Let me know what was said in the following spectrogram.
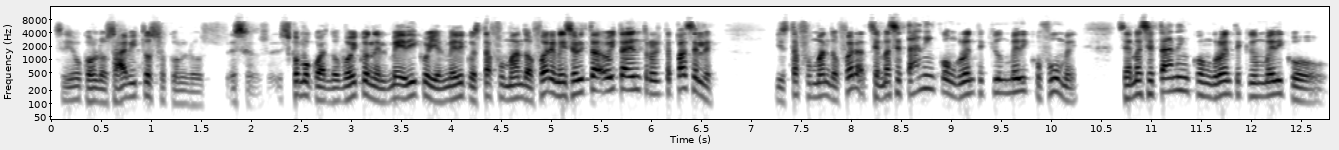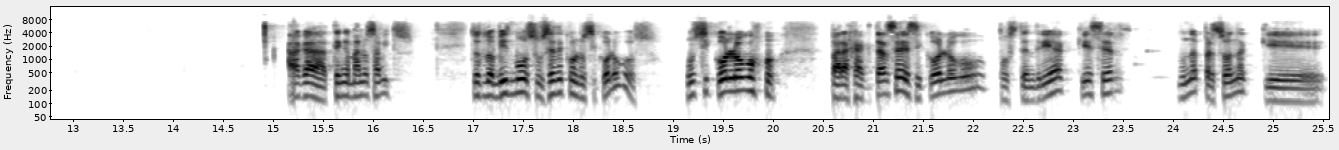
¿sí? O con los hábitos o con los... Es, como cuando voy con el médico y el médico está fumando afuera y me dice, ahorita, ahorita entro, ahorita pásele. Y está fumando afuera. Se me hace tan incongruente que un médico fume. Se me hace tan incongruente que un médico haga, tenga malos hábitos. Entonces lo mismo sucede con los psicólogos. Un psicólogo, para jactarse de psicólogo, pues tendría que ser una persona que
